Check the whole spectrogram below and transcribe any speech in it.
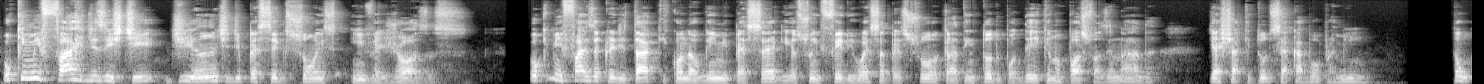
O que me faz desistir diante de perseguições invejosas? O que me faz acreditar que quando alguém me persegue, eu sou inferior a essa pessoa, que ela tem todo o poder que eu não posso fazer nada? De achar que tudo se acabou para mim? Então,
